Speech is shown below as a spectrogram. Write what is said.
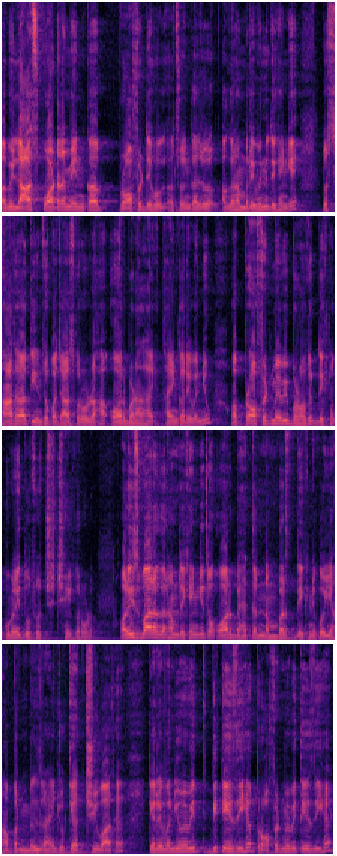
अभी लास्ट क्वार्टर में इनका प्रॉफिट देखो इनका जो अगर हम रेवेन्यू देखेंगे तो सात हज़ार तीन सौ पचास करोड़ रहा और बढ़ा था, था इनका रेवेन्यू और प्रॉफिट में भी बढ़ोतरी देखने को मिली दो करोड़। और इस बार अगर हम देखेंगे तो और बेहतर नंबर्स देखने को यहाँ पर मिल रहे हैं जो कि अच्छी बात है कि रेवेन्यू में भी भी तेज़ी है प्रॉफिट में भी तेज़ी है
